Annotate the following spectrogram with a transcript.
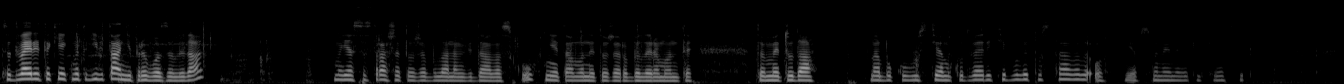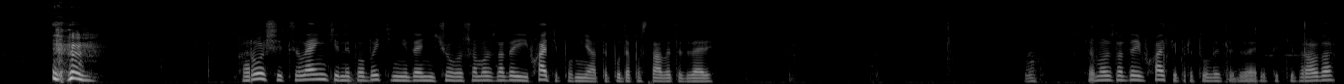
Це двері такі, як ми тоді в Тані привозили, так? Да? Моя сестра ще теж була, нам віддала з кухні, там вони теж робили ремонти. То ми туди на бокову стінку двері ті були поставили. О, я в свиней не виключила світло. Хороші, ціленькі, не побиті ніде нічого, що можна де і в хаті поміняти, буде поставити двері. Що? Ще можна де і в хаті притулити двері такі, правда?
